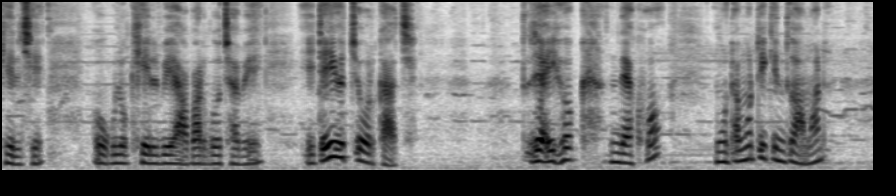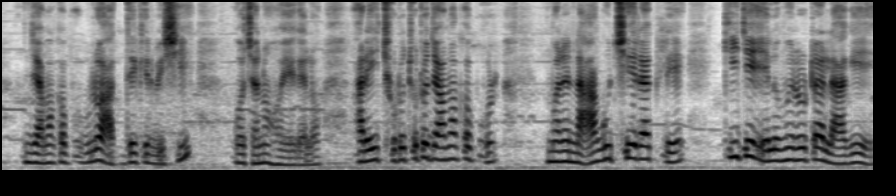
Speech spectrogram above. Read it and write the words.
খেলছে, ওগুলো খেলবে, আবার গোছাবে, এটাই হচ্ছে ওর কাজ। তো যাই হোক, দেখো, মোটামুটি কিন্তু আমার জামা কাপড়গুলো অর্ধেকের বেশি গোছানো হয়ে গেল। আর এই ছোট ছোট জামা কাপড় মানে না গুছিয়ে রাখলে কি যে এলোমেলোটা লাগে।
